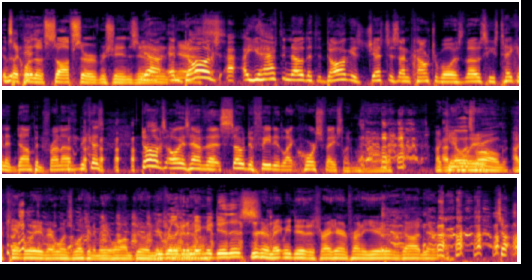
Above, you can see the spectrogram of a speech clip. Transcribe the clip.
It's like one of those soft serve machines. You yeah, know? and Yes. dogs, uh, you have to know that the dog is just as uncomfortable as those he's taking a dump in front of because dogs always have that so defeated, like horse face, like, "Oh, I can't know it's believe- wrong." I can't believe everyone's looking at me while I'm doing this. you're really right going to make me do this? You're going to make me do this right here in front of you, and God. And everything. so,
